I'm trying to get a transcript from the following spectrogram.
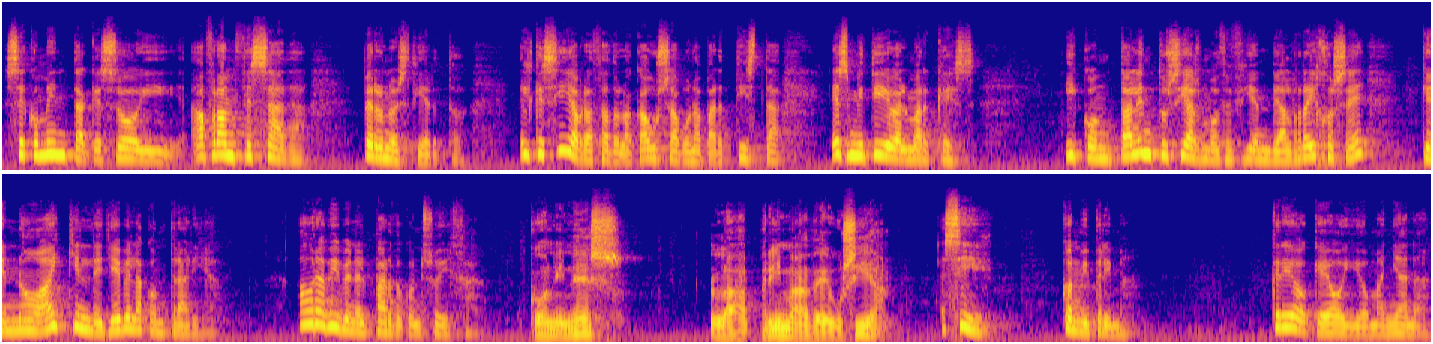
se comenta que soy afrancesada, pero no es cierto. El que sí ha abrazado la causa bonapartista es mi tío el marqués. Y con tal entusiasmo defiende al rey José que no hay quien le lleve la contraria. Ahora vive en el Pardo con su hija. Con Inés, la prima de Usía. Sí, con mi prima. Creo que hoy o mañana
